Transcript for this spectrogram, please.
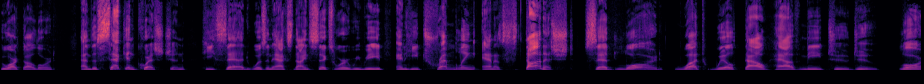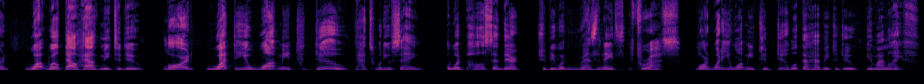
Who art thou, Lord? And the second question he said was in Acts 9 6, where we read, And he trembling and astonished said, Lord, what wilt thou have me to do? Lord, what wilt thou have me to do? Lord, what do you want me to do? That's what he was saying. What Paul said there should be what resonates for us. Lord, what do you want me to do? What wilt thou have me to do in my life?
